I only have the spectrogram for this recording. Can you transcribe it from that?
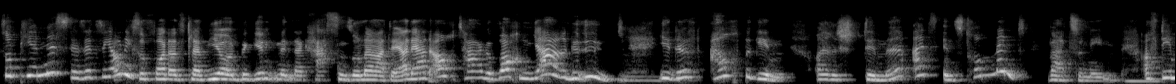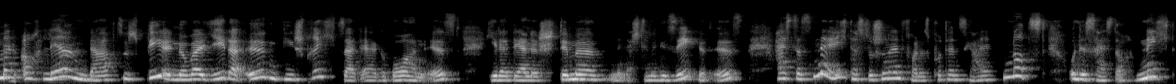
so ein Pianist, der setzt sich auch nicht sofort ans Klavier und beginnt mit einer krassen Sonate, ja. Der hat auch Tage, Wochen, Jahre geübt. Mhm. Ihr dürft auch beginnen, eure Stimme als Instrument wahrzunehmen, auf dem man auch lernen darf zu spielen. Nur weil jeder irgendwie spricht, seit er geboren ist, jeder, der eine Stimme, mit einer Stimme gesegnet ist, heißt das nicht, dass du schon ein volles Potenzial nutzt. Und es das heißt auch nicht,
